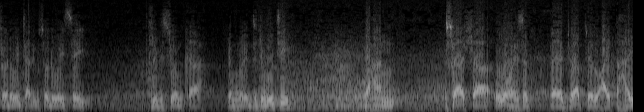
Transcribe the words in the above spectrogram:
Soo dhowaynta adigu soo dhowaysay telefisyoonka jamhuuriyadda jabuuti waxaan su'aasha ugu horaysa jawaabteedu ay tahay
